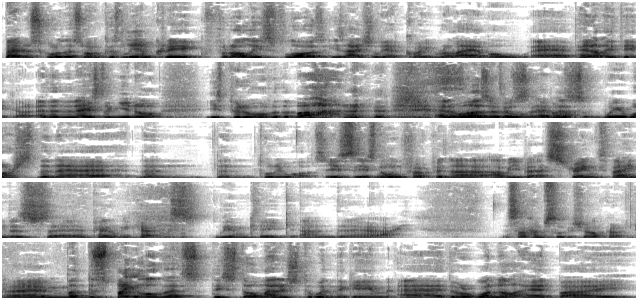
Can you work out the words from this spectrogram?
bound to score this one because Liam Craig, for all his flaws, he's actually a quite reliable uh, penalty taker. And then the next thing you know, he's put it over the bar, and it was it was it was way worse than uh, than than Tony Watts. He's, he's known for putting a, a wee bit of strength behind his uh, penalty kicks, Liam Craig, and uh, it's an absolute shocker. Um, But despite all this, they still managed to win the game. Uh, they were 1 0 ahead by.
